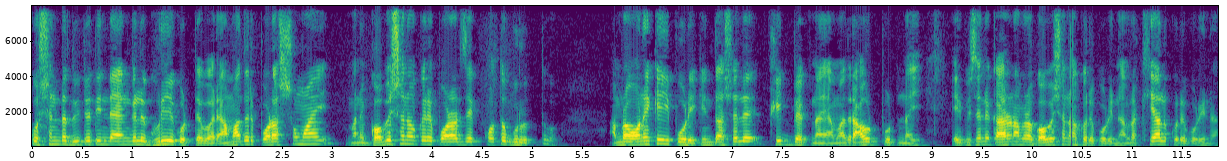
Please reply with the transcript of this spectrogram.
কোশ্চেনটা দুইটা তিনটা অ্যাঙ্গেলে ঘুরিয়ে করতে পারে। আমাদের পড়ার সময় মানে গবেষণা করে পড়ার যে কত গুরুত্ব, আমরা অনেকেই পড়ি কিন্তু আসলে ফিডব্যাক নাই, আমাদের আউটপুট নাই। এর পিছনে কারণ আমরা গবেষণা করে পড়ি না, আমরা খেয়াল করে পড়ি না।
